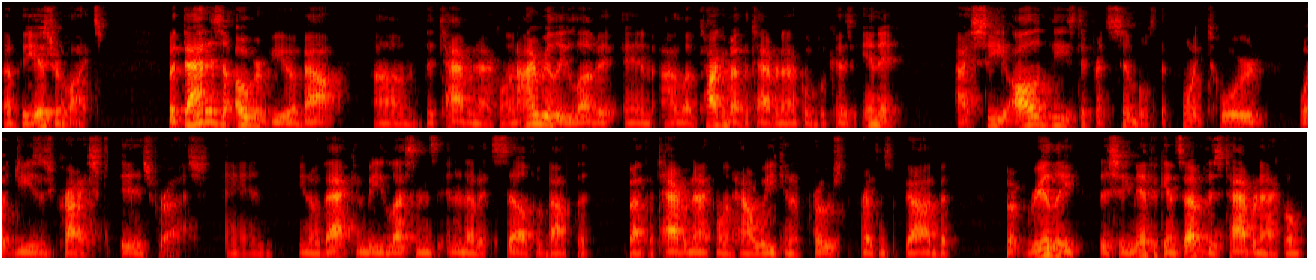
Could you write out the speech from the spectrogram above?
of the Israelites. But that is an overview about um, the tabernacle, and I really love it, and I love talking about the tabernacle because in it I see all of these different symbols that point toward what Jesus Christ is for us, and you know that can be lessons in and of itself about the about the tabernacle and how we can approach the presence of God. But but really, the significance of this tabernacle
